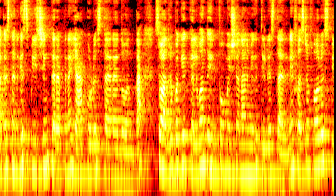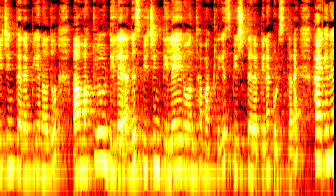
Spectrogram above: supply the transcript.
ಆಗಸ್ಟ್ ನನಗೆ ಸ್ಪೀಚಿಂಗ್ ಥೆರಪಿನ ಯಾಕೆ ಕೊಡಿಸ್ತಾ ಇರೋದು ಅಂತ. ಸೊ ಅದ್ರ ಬಗ್ಗೆ ಕೆಲವೊಂದು ಇನ್ಫಾರ್ಮೇಶನ್ ನಿಮಗೆ ತಿಳಿಸ್ತಾ ಇದ್ದೀನಿ. First of all speeching therapy ಅನ್ನೋದು ಮಕ್ಕಳು ಡಿಲೇ ಅಂದ್ರೆ ಸ್ಪೀಚಿಂಗ್ ಡಿಲೇ ಇರುವಂತಹ ಮಕ್ಕಳಿಗೆ ಸ್ಪೀಚ್ ಥೆರಪಿನ ಕೊಡಿಸ್ತಾರೆ. ಹಾಗೇನೆ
